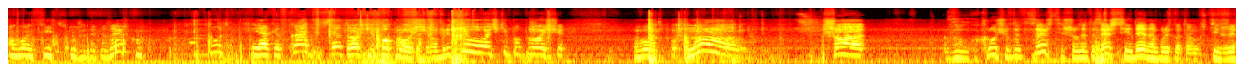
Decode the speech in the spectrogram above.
А вон сість в ту же ДТЗшку. Тут, як і в Каті, все трошки попроще. Обліцовочки попроще. Вот. Но що в, круче в ДТЗшці, що в ДТЗшці йде, наприклад, там в тих же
